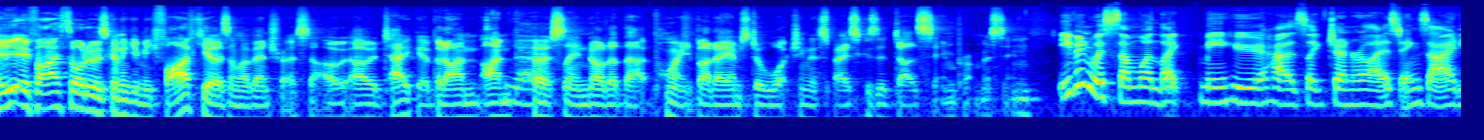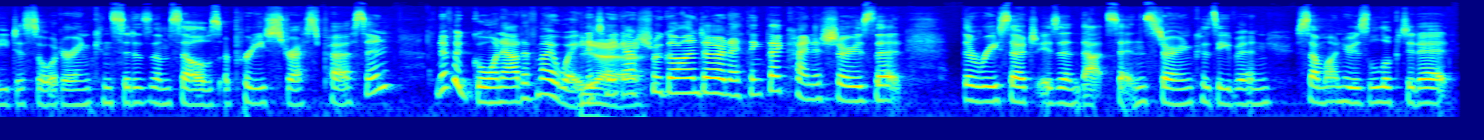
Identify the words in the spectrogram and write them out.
if I thought it was going to give me five kilos on my bench press, I, I would take it. But I'm I'm yeah. personally not at that point. But I am still watching the space because it does seem promising. Even with someone like me who has like generalized anxiety disorder and considers themselves a pretty stressed person, I've never gone out of my way to yeah. take ashwagandha, and I think that kind of shows that the research isn't that set in stone because even someone who's looked at it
